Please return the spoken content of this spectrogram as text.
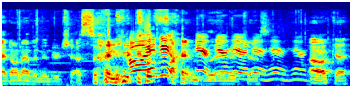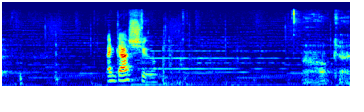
I don't have an ender chest, so I need to Oh, go I do. find Here, the here, here, here, here, here. Oh, okay. I got you. Oh, okay.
